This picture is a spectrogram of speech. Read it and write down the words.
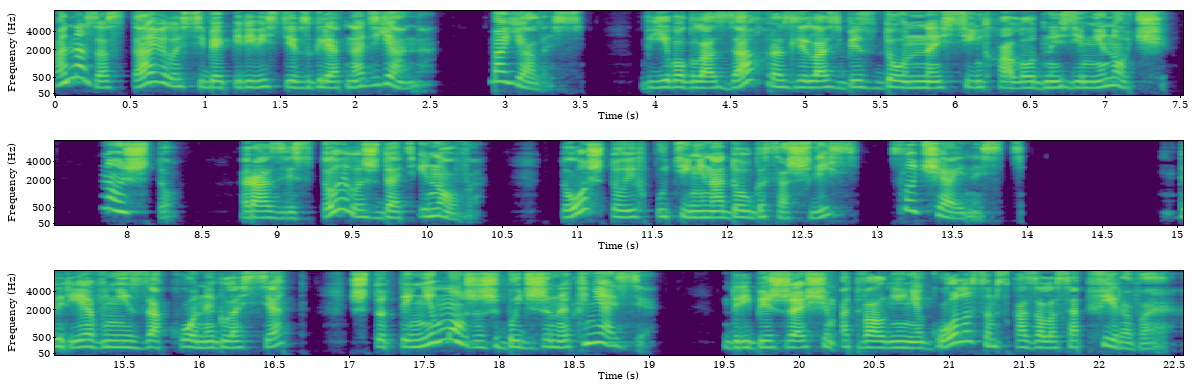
Она заставила себя перевести взгляд на Дьяна. Боялась. В его глазах разлилась бездонная синь холодной зимней ночи. Ну и что? Разве стоило ждать иного? То, что их пути ненадолго сошлись – случайность. Древние законы гласят, что ты не можешь быть женой князя, дребезжащим от волнения голосом сказала Сапфировая.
